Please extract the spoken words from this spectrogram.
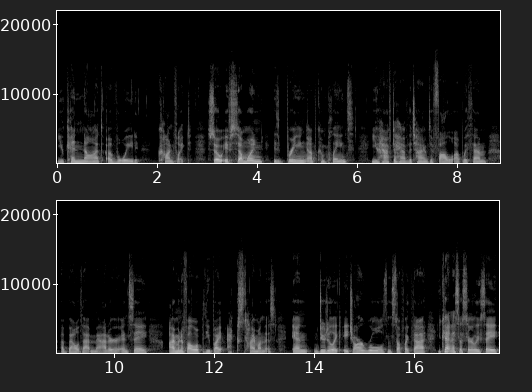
you cannot avoid conflict. So if someone is bringing up complaints, you have to have the time to follow up with them about that matter and say, I'm going to follow up with you by X time on this. And due to like HR rules and stuff like that, you can't necessarily say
